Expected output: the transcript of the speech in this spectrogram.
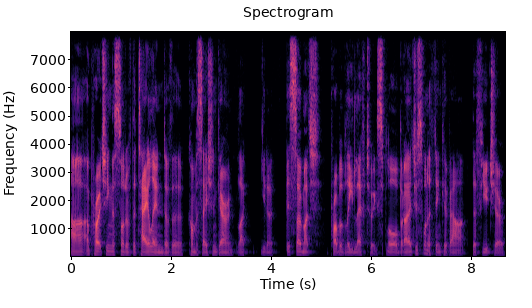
are approaching the sort of the tail end of the conversation, Garen, like, you know, there's so much probably left to explore, but I just want to think about the future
